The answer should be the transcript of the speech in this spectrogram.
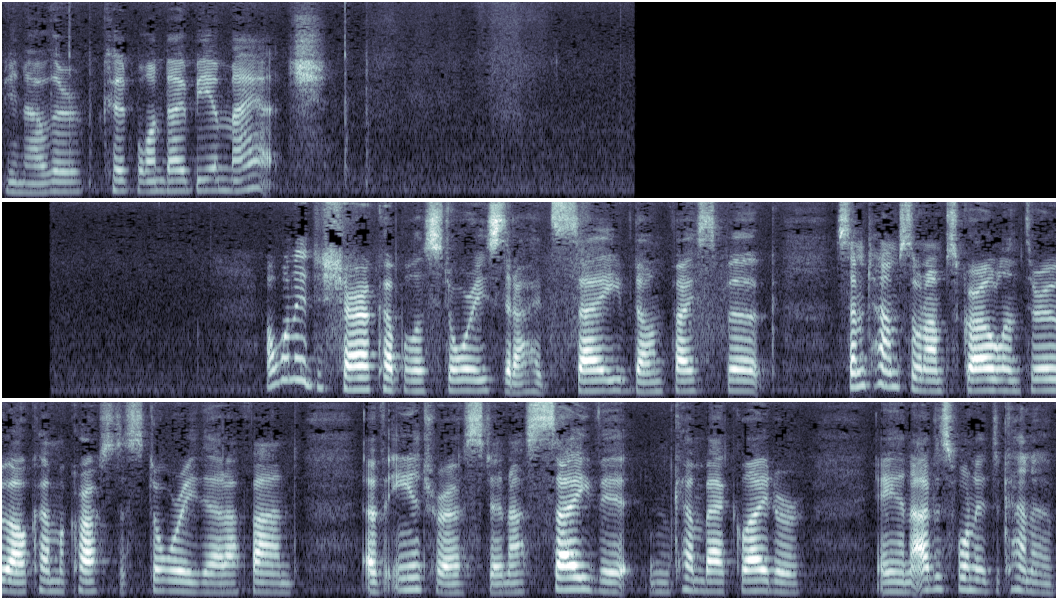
you know, there could one day be a match. I wanted to share a couple of stories that I had saved on Facebook. Sometimes when I'm scrolling through, I'll come across a story that I find of interest and I save it and come back later. And I just wanted to kind of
